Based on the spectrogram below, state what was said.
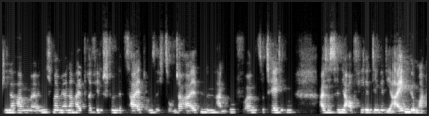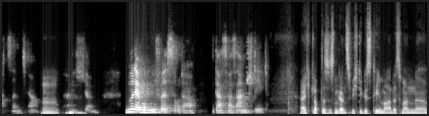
Viele haben äh, nicht mal mehr eine halbe, dreiviertel Stunde Zeit, um sich zu unterhalten, einen Anruf ähm, zu tätigen. Also es sind ja auch viele Dinge, die eigengemacht sind, ja. Mhm. Nicht ähm, nur der Beruf ist oder das, was ansteht. Ja, ich glaube, das ist ein ganz wichtiges Thema, dass man, äh,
